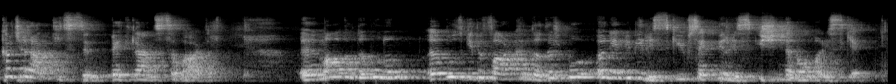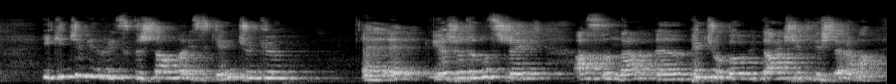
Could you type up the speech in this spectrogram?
kaçarak gitsin beklentisi vardır. E, mağdur da bunun e, buz gibi farkındadır. Bu önemli bir risk, yüksek bir risk, işinden olma riski. İkinci bir risk dışlanma riski. Çünkü e, yaşadığımız şey aslında e, pek çok örgütte aynı şekilde işler ama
